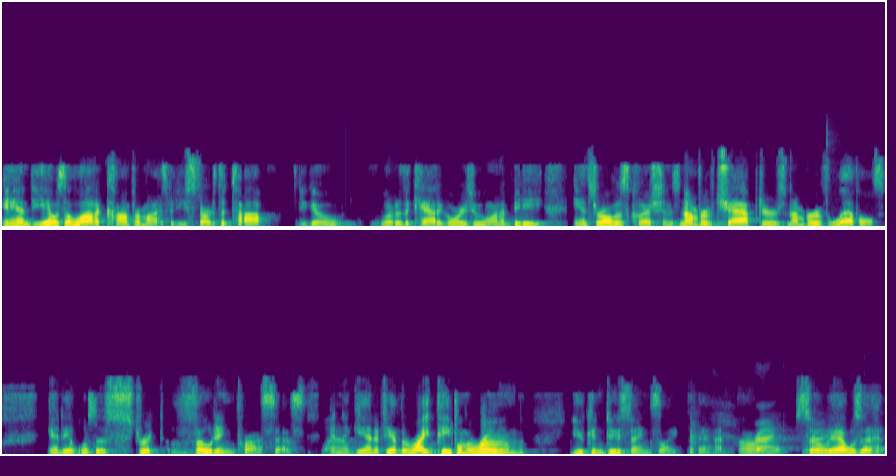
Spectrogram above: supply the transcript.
and yeah it was a lot of compromise but you start at the top you go what are the categories we want to be answer all those questions number of Mhm. chapters number of levels and it was a strict voting process and again if you have the right people in the room you can do things like that. Um, Right, So right. yeah, it was a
